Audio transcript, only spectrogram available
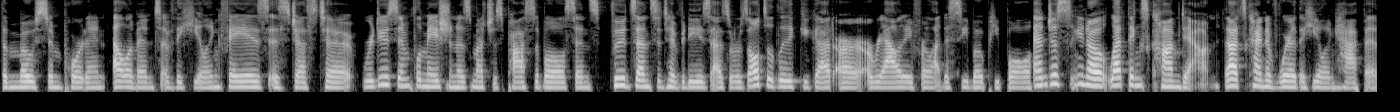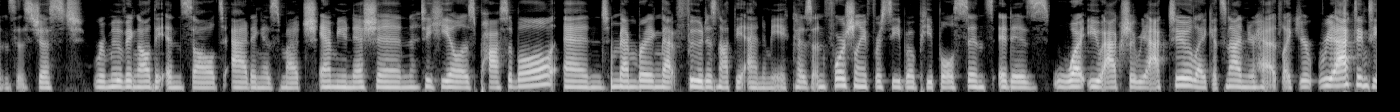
the most important element of the healing phase is just to reduce inflammation as much as possible since food sensitivities as a result of leaky gut are a reality for a lot of SIBO people. And just, you know, let things calm down. That's kind of where the healing happens is just removing all the insult, adding as much ammunition to heal as possible, and remembering that food is not the enemy. Because unfortunately for SIBO people, since it is what you actually react to, like it's not in your head, like you're reacting to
